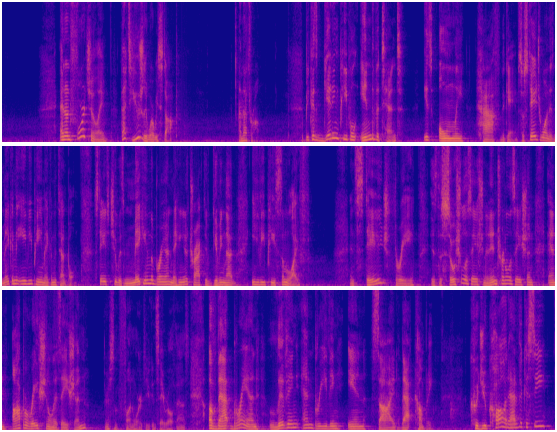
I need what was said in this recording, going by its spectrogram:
And unfortunately, that's usually where we stop. And that's wrong. Because getting people into the tent is only half the game. So stage one is making the EVP, making the tent pole. Stage two is making the brand, making it attractive, giving that EVP some life. And stage three is the socialization and internalization and operationalization. There's some fun words you can say real fast of that brand living and breathing inside that company. Could you call it advocacy?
